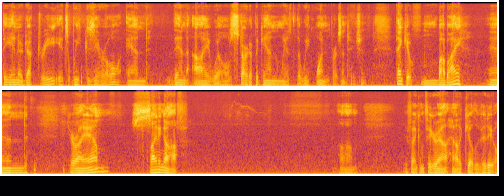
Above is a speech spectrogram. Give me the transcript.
the introductory. It's week zero, and then I will start up again with the week one presentation. Thank you. Bye-bye. And here I am, signing off. Um, if I can figure out how to kill the video.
